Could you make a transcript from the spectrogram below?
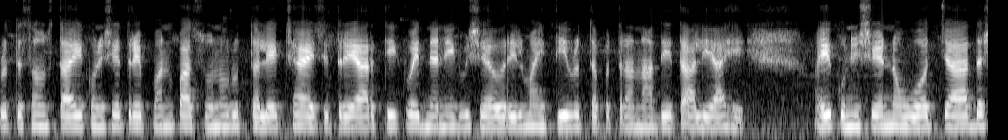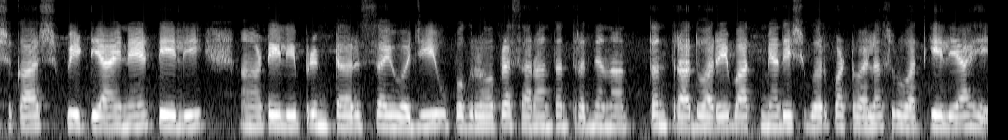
वृत्तसंस्था एकोणीसशे त्रेपन्नपासून वृत्तलेख छायाचित्रे आर्थिक वैज्ञानिक विषयावरील माहिती वृत्तपत्रांना देत आली आहे. एकोणीसशे नव्वदच्या दशकात पी टी आयने टेली टेली टेलिप्रिंटर्सऐवजी उपग्रह प्रसारण तंत्रज्ञाना तंत्राद्वारे बातम्या देशभर पाठवायला सुरुवात केली आहे.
